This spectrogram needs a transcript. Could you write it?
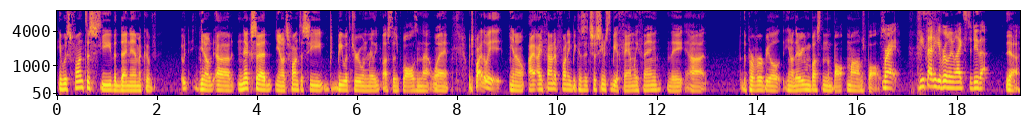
it was fun to see the dynamic of, you know, uh, Nick said, you know, it's fun to see be with Drew and really bust his balls in that way. Which, by the way, you know, I, I found it funny because it just seems to be a family thing. They, uh, the proverbial, you know, they're even busting the ball, mom's balls. right. He said he really likes to do that. Yeah.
